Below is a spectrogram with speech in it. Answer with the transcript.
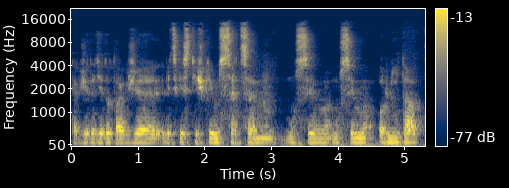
Takže teď je to tak, že vždycky s těžkým srdcem musím, musím odmítat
